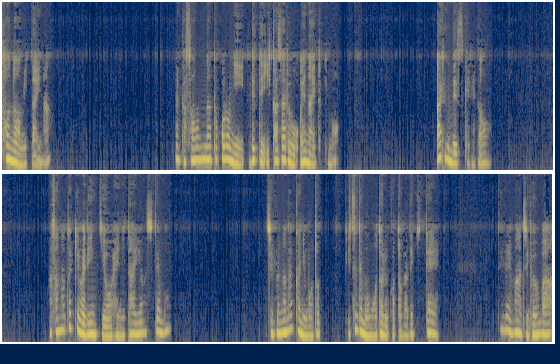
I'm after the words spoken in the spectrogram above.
炎みたいななんかそんなところに出ていかざるを得ない時もあるんですけれど、その時は臨機応変に対応しても自分の中に戻いつでも戻ることができてで、まあ自分は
